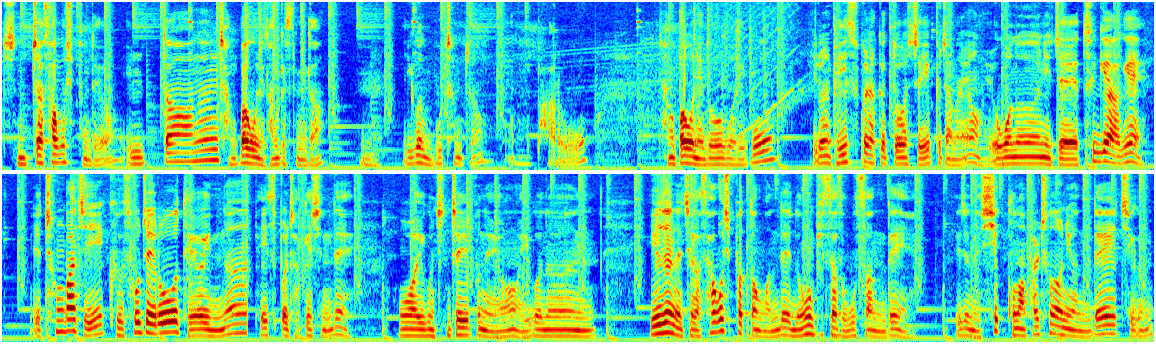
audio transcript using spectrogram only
진짜 사고 싶은데요. 일단은 장바구니에 담겠습니다. 음, 이건 못 참죠. 음, 바로 장바구니에 넣어버리고 이런 베이스볼 자켓도 진짜 예쁘잖아요. 요거는 이제 특이하게 청바지 그 소재로 되어 있는 베이스볼 자켓인데 와 이건 진짜 예쁘네요. 이거는 예전에 제가 사고 싶었던 건데 너무 비싸서 못 샀는데 예전에 19만 8천 원이었는데 지금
